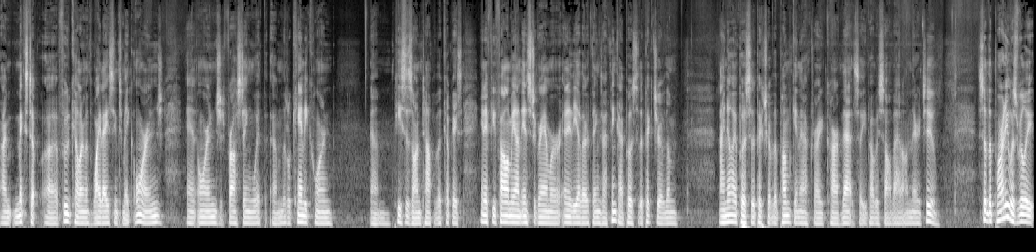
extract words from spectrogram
I mixed up uh, food coloring with white icing to make orange, and orange frosting with um, little candy corn um, pieces on top of the cupcakes. And if you follow me on Instagram or any of the other things, I think I posted a picture of them. I know I posted a picture of the pumpkin after I carved that, so you probably saw that on there too. So the party was really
